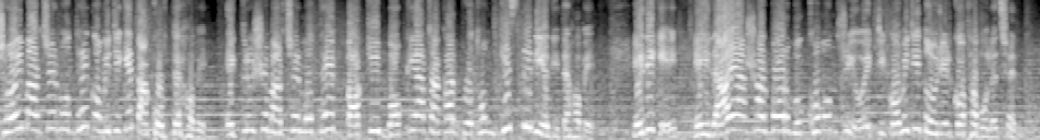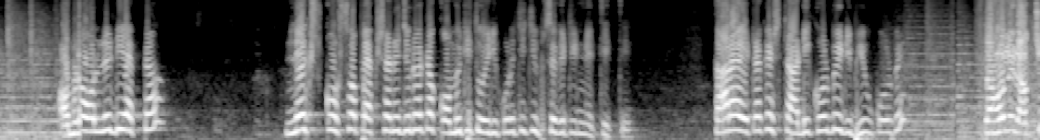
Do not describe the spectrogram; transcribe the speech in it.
ছয় মার্চের মধ্যে কমিটিকে তা করতে হবে। একত্রিশে মার্চের মধ্যে বাকি বকেয়া টাকার প্রথম কিস্তি দিয়ে দিতে হবে। এদিকে এই রায় আসার পর মুখ্যমন্ত্রীও একটি কমিটি তৈরির কথা বলেছেন। আমরা অলরেডি একটা নেক্সট কোর্স অফ অ্যাকশনের জন্য একটা কমিটি তৈরি করেছি চিফ সেক্রেটারির নেতৃত্বে। তারা এটাকে স্টাডি করবে রিভিউ করবে। তাহলে রাজ্য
